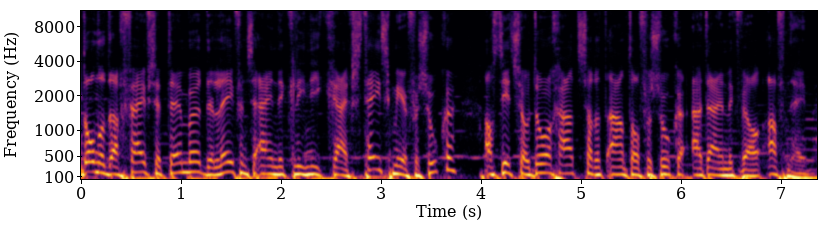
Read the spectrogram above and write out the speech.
Donderdag 5 september. De Levenseinde Kliniek krijgt steeds meer verzoeken. Als dit zo doorgaat, zal het aantal verzoeken uiteindelijk wel afnemen.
